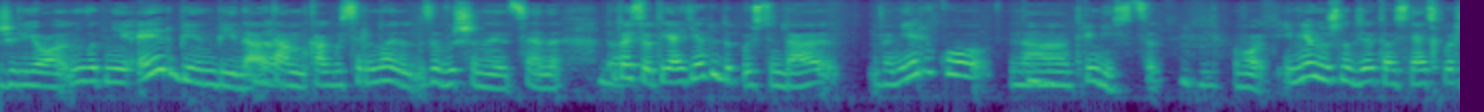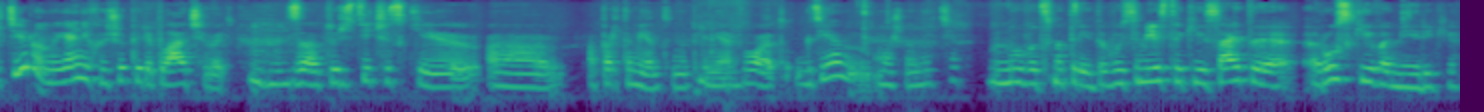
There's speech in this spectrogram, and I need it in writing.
жилье, ну вот не Airbnb, да, да. там как бы все равно завышенные цены. Да. Ну, то есть вот я еду, допустим, да, в Америку на три угу. месяца, угу. вот, и мне нужно где-то снять квартиру, но я не хочу переплачивать угу. за туристические э, апартаменты, например, вот, где можно найти? Ну вот смотри, допустим, есть такие сайты русские в Америке.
